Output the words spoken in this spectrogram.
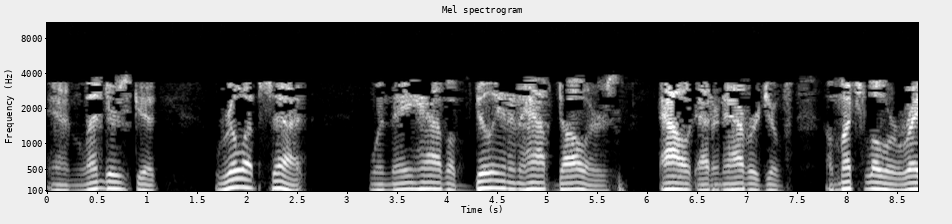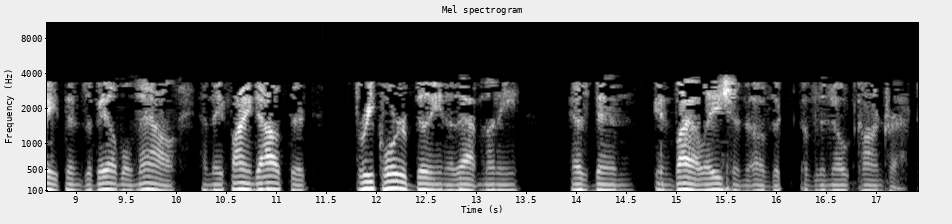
And lenders get real upset when they have a billion and a half dollars out at an average of a much lower rate than's available now, and they find out that three quarter billion of that money has been in violation of the of the note contract.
